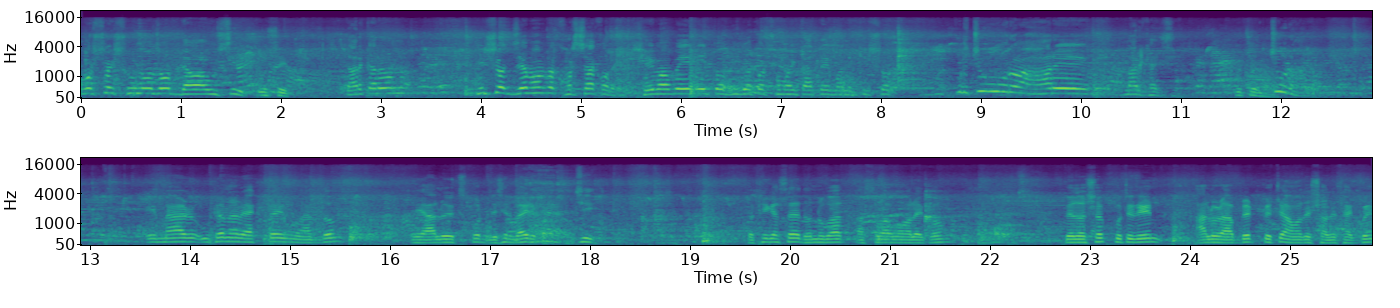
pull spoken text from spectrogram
অবশ্যই সুনজর দেওয়া উচিত। উচিত। তার কারণ কৃষক যেভাবে খরচা করে সেভাবে এই তো বিগত সময়টাতে মানে কৃষক প্রচুর হারে মার খাইছে। প্রচুর। হারে। এই মার উঠানোর একটাই মাধ্যম এই আলু এক্সপোর্ট দেশের বাইরে হ্যাঁ জি। তো ঠিক আছে ধন্যবাদ আসসালামু আলাইকুম। প্রিয় দর্শক, প্রতিদিন আলুর আপডেট পেতে আমাদের সাথে থাকবেন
